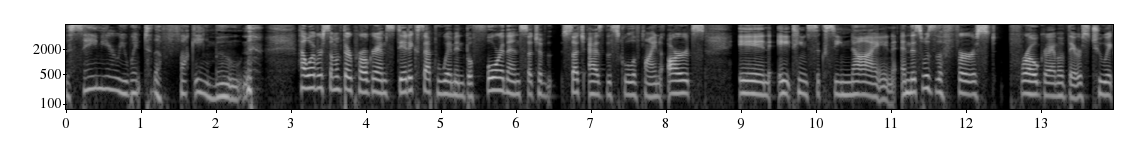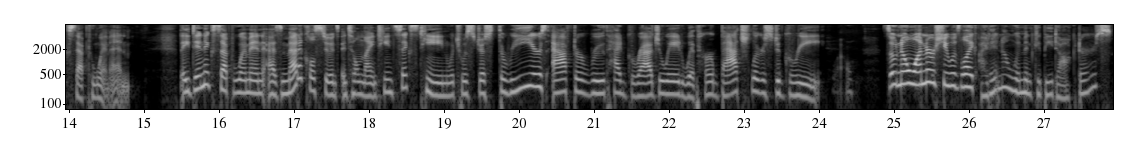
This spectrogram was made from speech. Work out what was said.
the same year we went to the fucking moon. However, some of their programs did accept women before then, such of such as the School of Fine Arts in 1869, and this was the first program of theirs to accept women. They didn't accept women as medical students until 1916, which was just three years after Ruth had graduated with her bachelor's degree. Wow. So no wonder she was like, I didn't know women could be doctors.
